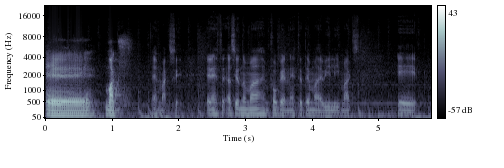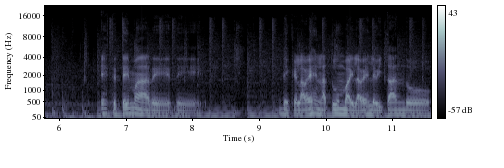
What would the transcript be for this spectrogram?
Eh, Max. Es Max, sí. En este, haciendo más enfoque en este tema de Billy y Max. Eh, este tema de, de, de que la ves en la tumba y la ves levitando,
